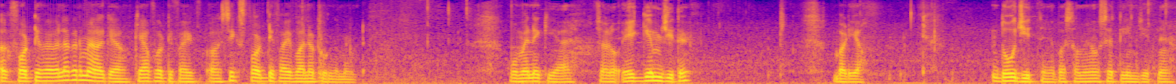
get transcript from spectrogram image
फोर्टी फाइव वाला, अगर मैं आ गया, क्या forty five six forty five वाला टूर्नामेंट वो मैंने किया है। चलो, एक गेम जीते। बढ़िया। दो जीतने हैं, बस हमें उसे तीन जीतने हैं।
